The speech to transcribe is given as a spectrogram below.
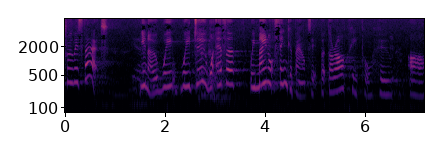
true is that? Yeah. You know, we, we do whatever, we may not think about it, but there are people who are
